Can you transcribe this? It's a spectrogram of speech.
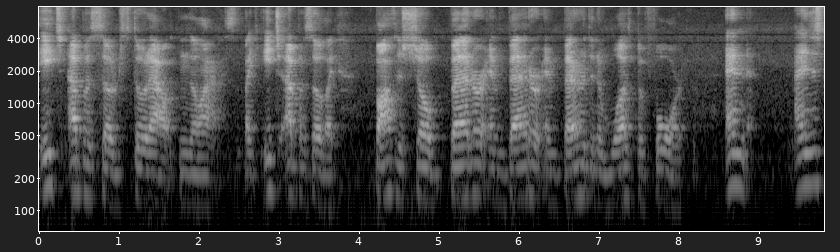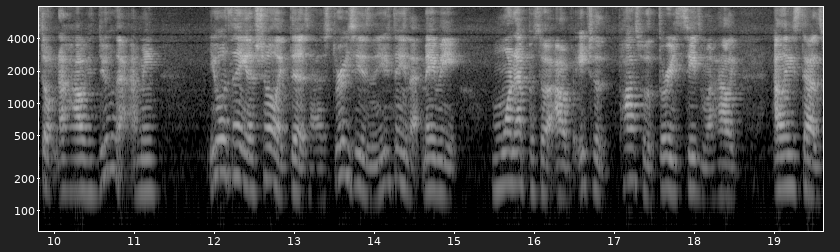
each episode stood out in the last. Like each episode, like brought the show better and better and better than it was before, and I just don't know how to do that. I mean, you would think a show like this has three seasons. You think that maybe one episode out of each of the possible three seasons would have like at least has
